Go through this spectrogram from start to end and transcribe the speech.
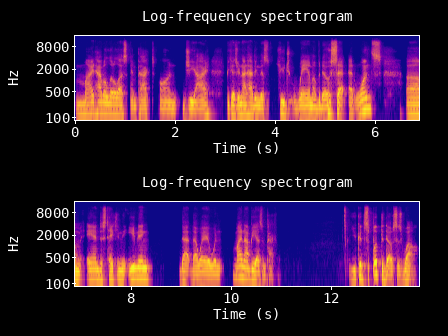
might have a little less impact on GI because you're not having this huge wham of a dose at, at once, um, and just taking the evening. That that way it wouldn't might not be as impactful. You could split the dose as well.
